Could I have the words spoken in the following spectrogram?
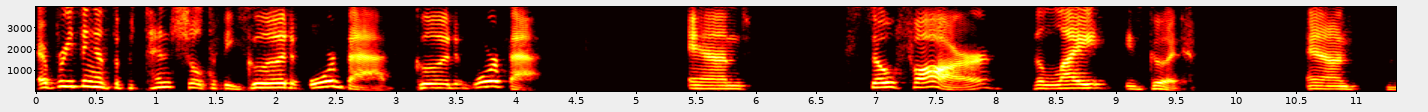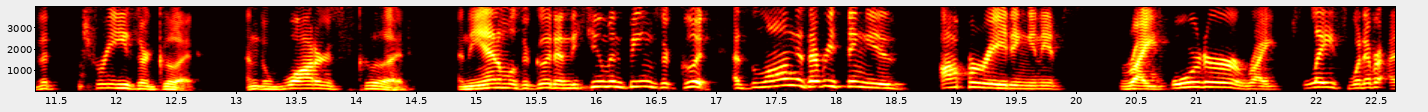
everything has the potential to be good or bad, good or bad. And so far the light is good and the trees are good and the water's good and the animals are good and the human beings are good. As long as everything is operating in its right order right place whatever uh,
